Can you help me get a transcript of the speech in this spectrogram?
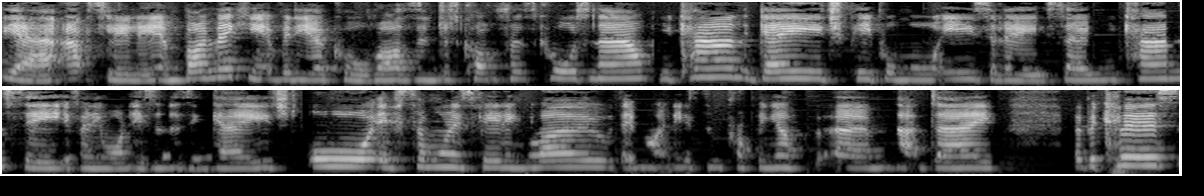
Yeah, absolutely. And by making it a video call rather than just conference calls now, you can gauge people more easily. So you can see if anyone isn't as engaged or if someone is feeling low, they might need some propping up um, that day. But because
